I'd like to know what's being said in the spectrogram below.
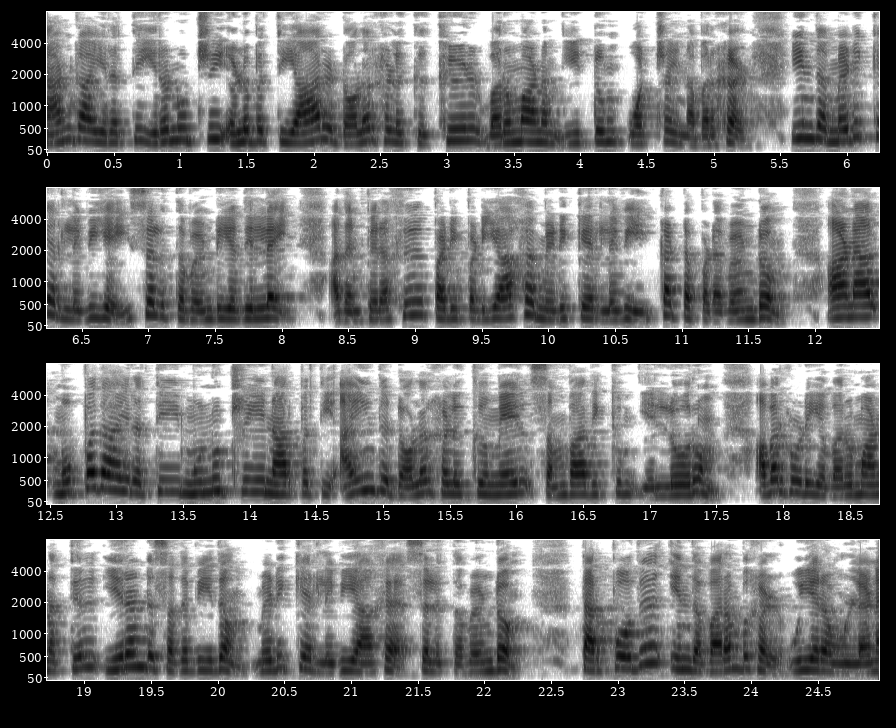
நான்காயிரத்தி இருநூற்றி எழுபத்தி ஆறு டாலர்களுக்கு கீழ் வருமானம் ஈட்டும் ஒற்றை நபர்கள் இந்த மெடிக்கேர் லெவியை செலுத்த வேண்டியதில்லை. அதன் பிறகு படிப்படியாக மெடிக்கேர் லெவி கட்டப்பட வேண்டும். ஆனால் முப்பதாயிரத்தி முன்னூற்றி நாற்பத்தி ஐந்து டாலர் டாலர்களுக்கு மேல் சம்பாதிக்கும் எல்லோரும் அவர்களுடைய வருமானத்தில் இரண்டு சதவீதம் மெடிக்கேர் லெவியாக செலுத்த வேண்டும். தற்போது இந்த வரம்புகள் உயர உள்ளன.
